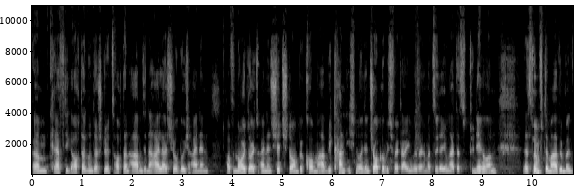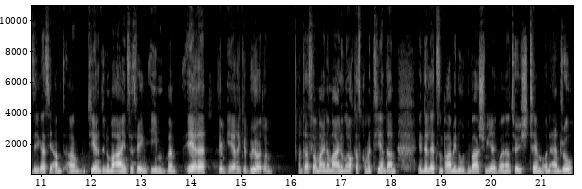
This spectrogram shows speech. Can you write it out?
ähm, kräftig auch dann unterstützt, auch dann abends in der Highlight-Show, wo ich einen, auf Neudeutsch, einen Shitstorm bekommen habe. Wie kann ich nur den Djokovic verteidigen? Ich hör mal zu, der Junge hat das Turnier gewonnen. Das fünfte Mal Wimbledon-Sieger, ist die amtierende Nummer eins, deswegen ihm ähm, Ehre, dem Ehre gebührt. Und und das war meine Meinung. Und auch das Kommentieren dann in den letzten paar Minuten war schwierig, weil natürlich Tim und Andrew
